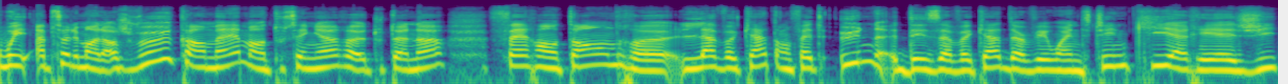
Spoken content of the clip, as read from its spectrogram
Oui, absolument. Alors, je veux quand même, en tout seigneur, euh, tout honneur, faire entendre l'avocate, en fait, une des avocates d'Harvey Weinstein qui a réagi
